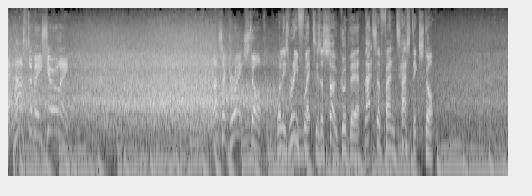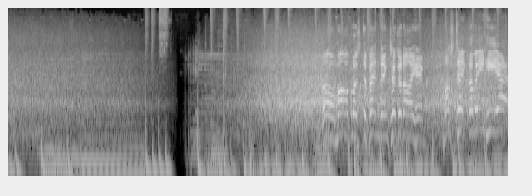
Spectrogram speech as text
It has to be, surely. That's a great stop. Well, his reflexes are so good there. That's a fantastic stop. Defending to deny him. Must take the lead here.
